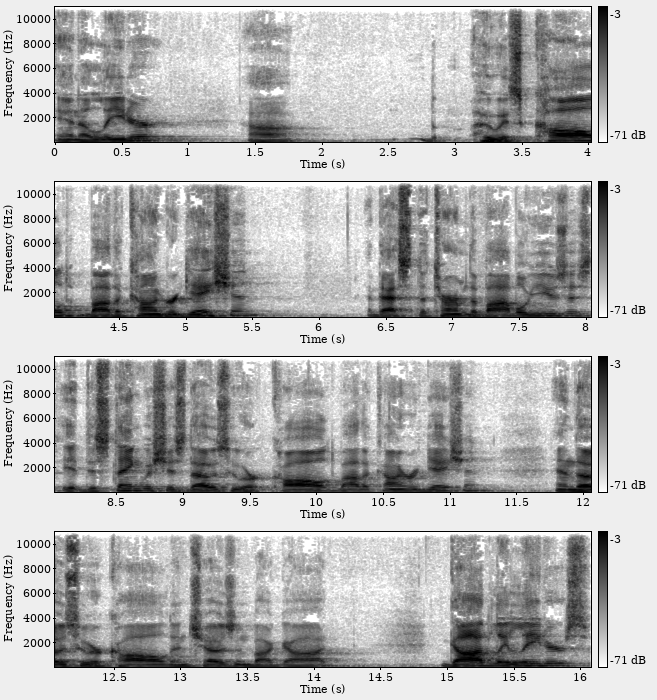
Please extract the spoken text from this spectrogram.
in a leader uh, who is called by the congregation. And that's the term the Bible uses. It distinguishes those who are called by the congregation and those who are called and chosen by God. Godly leaders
